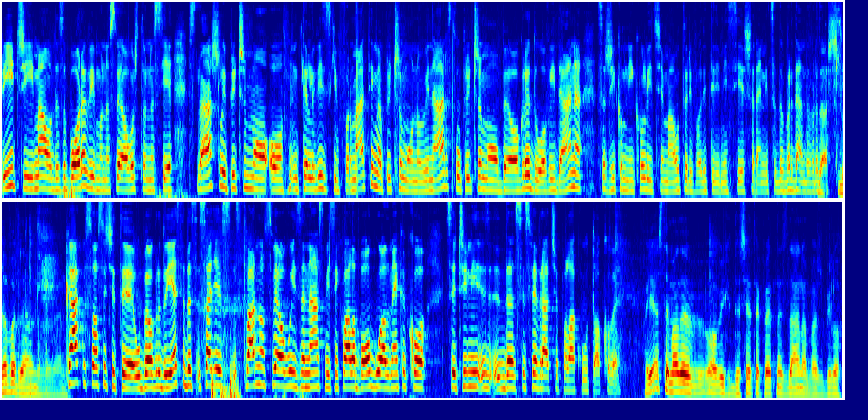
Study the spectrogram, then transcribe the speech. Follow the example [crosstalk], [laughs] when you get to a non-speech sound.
priči i malo da zaboravimo na sve ovo što nas je snašlo i pričamo o televizijskim formatima, pričamo o novinarstvu, pričamo o Beogradu ovih dana sa Žikom Nikolićem, autor i voditelj emisije Šarenica. Dobar dan, dobrodošli. Dobar dan, dobar dan. Kako se osjećate u Beogradu? Jeste da sad je stvarno sve ovo iza nas, mislim, hvala Bogu, ali nekako se čini da se sve vraća polako u tokove. Pa jeste, mada ovih desetak, 15 dana baš bilo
